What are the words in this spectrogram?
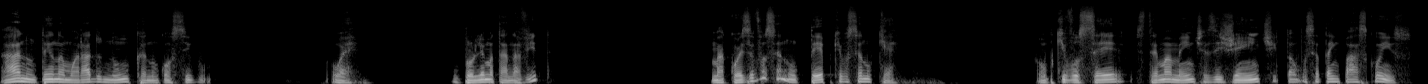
Ah, não tenho namorado nunca, não consigo. Ué, o problema tá na vida? Uma coisa é você não ter porque você não quer. Ou porque você é extremamente exigente, então você está em paz com isso.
